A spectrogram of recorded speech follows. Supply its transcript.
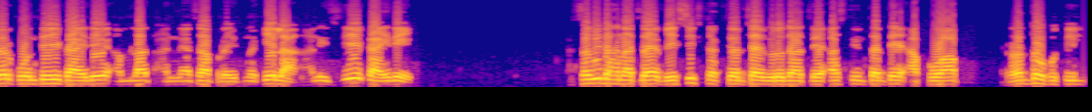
जर कोणतेही कायदे अंमलात आणण्याचा प्रयत्न केला आणि जे कायदे संविधानातल्या बेसिक स्ट्रक्चरच्या विरोधातले असतील तर ते आपोआप रद्द होतील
